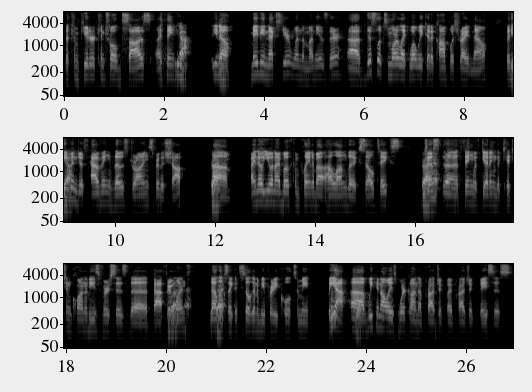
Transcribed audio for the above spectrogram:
the computer controlled saws. I think. Yeah. You know, yeah. Maybe next year when the money is there. Uh, this looks more like what we could accomplish right now. But yeah. even just having those drawings for the shop, right. um, I know you and I both complain about how long the Excel takes. Right. Just the thing with getting the kitchen quantities versus the bathroom right. ones, that looks like it's still going to be pretty cool to me but yeah, uh, yeah, we can always work on a project by project basis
